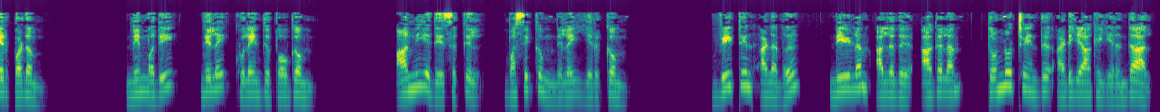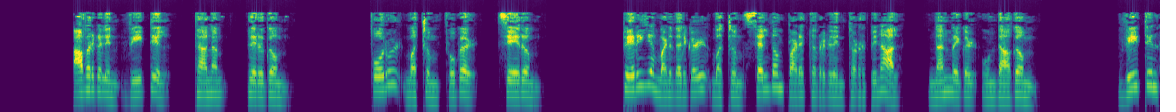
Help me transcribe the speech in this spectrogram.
ஏற்படும். நிம்மதி நிலை குலைந்து போகும். அந்நிய தேசத்தில் வசிக்கும் நிலை இருக்கும். வீட்டின் அளவு நீளம் அல்லது அகலம் தொன்னூற்றைந்து அடியாக இருந்தால் அவர்களின் வீட்டில் தனம் பெருகும். பொருள் மற்றும் புகழ் சேரும். பெரிய மனிதர்கள் மற்றும் செல்வம் படைத்தவர்களின் தொடர்பினால் நன்மைகள் உண்டாகும். வீட்டின்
